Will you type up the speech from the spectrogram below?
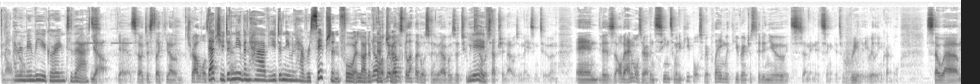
phenomenal. I remember you going to that. Yeah, yeah, yeah. So just like you know, travel. That you didn't even have you didn't even have reception for a lot of no, that but trip. that was Galapagos, and that was a two weeks Yes. no reception. That was amazing too. And there's all the animals there. I haven't seen so many people, so they're playing with you. They're interested in you. It's, I mean, it's it's really really incredible. So um,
